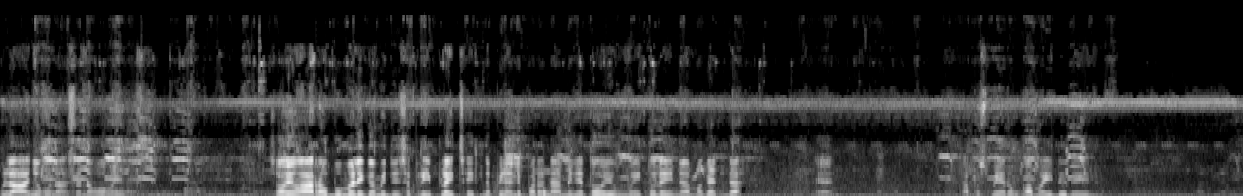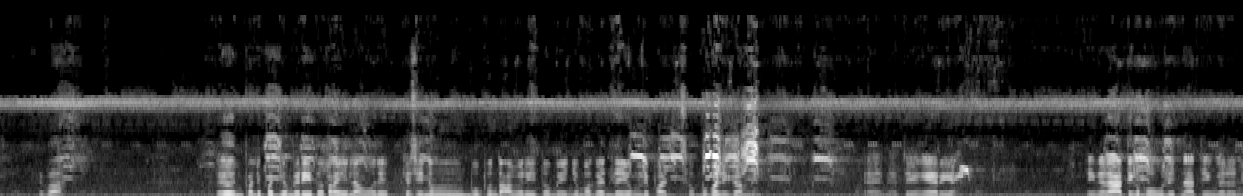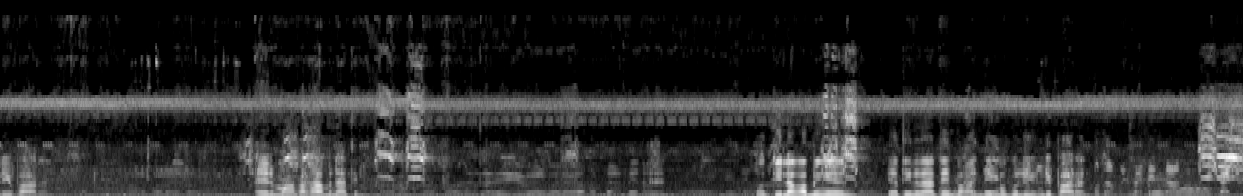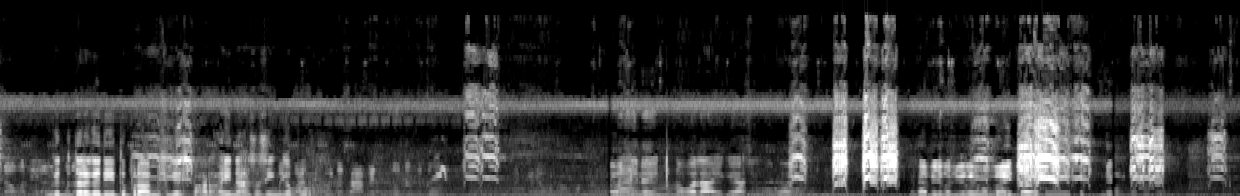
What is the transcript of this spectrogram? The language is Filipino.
Hulaan nyo kung nasan ako ngayon. So ngayong araw, bumalik kami dun sa free flight site na pinaliparan namin. Ito yung may tulay na maganda. Ayan. Tapos merong kamay dun ayun. Diba? So yun, palipad kami rito, try lang ulit. Kasi nung pupunta kami rito, medyo maganda yung lipad. So bumalik kami. Ayan, ito yung area. Tingnan natin kung maulit natin yung ganun liparan. Ayan ang mga kasama natin. Ayan. Kunti lang kami ngayon. Kaya tingnan natin baka hindi magulo yung liparan. Ang ganda talaga dito, promise guys, para kayo nasa Singapore. Hindi na eh, nung nawala eh, kaya siguro ano. Sabi naman si Biboy, mabait daw.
